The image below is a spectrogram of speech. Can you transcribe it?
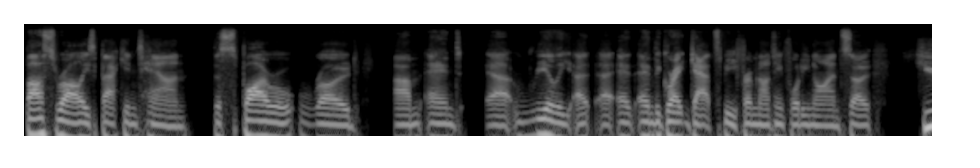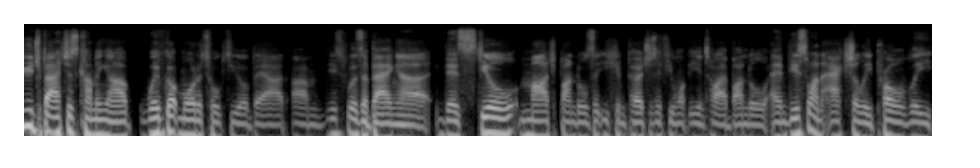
Bus Riley's back in town, The Spiral Road, um, and uh, really, uh, uh, and, The Great Gatsby from 1949. So huge batches coming up. We've got more to talk to you about. Um, this was a banger. There's still March bundles that you can purchase if you want the entire bundle, and this one actually probably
